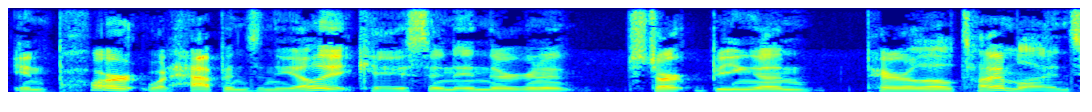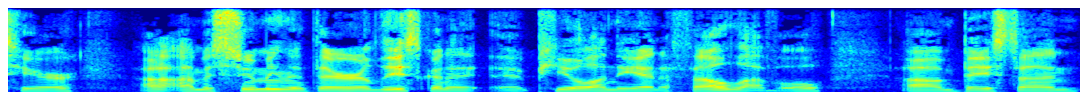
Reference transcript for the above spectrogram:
in part, what happens in the Elliott case, and, and they're going to start being on parallel timelines here. Uh, I'm assuming that they're at least going to appeal on the NFL level, um, based on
